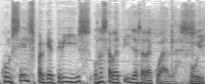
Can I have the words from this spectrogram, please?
consells perquè triïs les sabatilles adequades. Ui.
